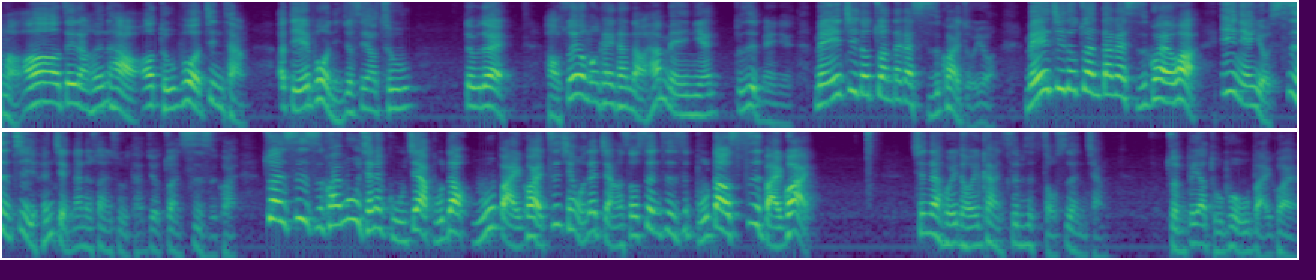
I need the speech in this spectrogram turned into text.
吗？哦，这档很好哦，突破进场啊，跌破你就是要出，对不对？好，所以我们可以看到，它每年不是每年，每一季都赚大概十块左右。每一季都赚大概十块的话，一年有四季，很简单的算术，它就赚四十块。赚四十块，目前的股价不到五百块。之前我在讲的时候，甚至是不到四百块。现在回头一看，是不是走势很强？准备要突破五百块了。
